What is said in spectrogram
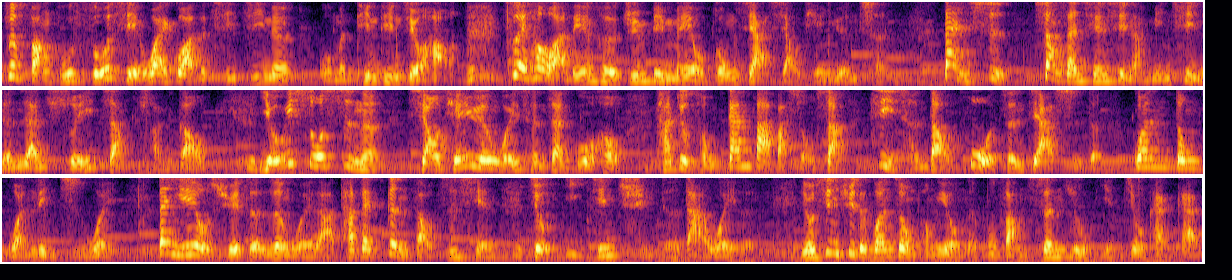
这仿佛所写外挂的奇迹呢，我们听听就好。最后啊，联合军并没有攻下小田原城。但是上杉谦信啊，名气仍然水涨船高。有一说是呢，小田园围城战过后，他就从干爸爸手上继承到货真价实的关东管理职位。但也有学者认为啦，他在更早之前就已经取得大位了。有兴趣的观众朋友呢，不妨深入研究看看。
